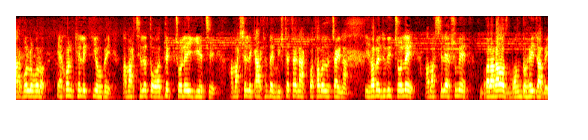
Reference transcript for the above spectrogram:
আর বলো বলো, এখন খেলে কি হবে? আমার ছেলে তো অর্ধেক চলেই গিয়েছে। আমার ছেলে কারোর সাথে মিশতে চায় না, কথা বলতে চায় না। এভাবে যদি চলে, আমার ছেলে একসময় গলার আওয়াজ বন্ধ হয়ে যাবে।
